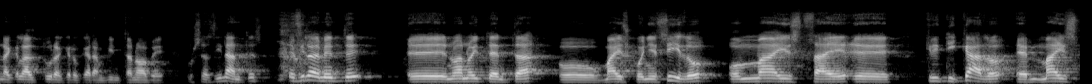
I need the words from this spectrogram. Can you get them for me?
naquela altura creo que eran 29 os asinantes, e finalmente eh, no ano 80 o máis coñecido, o máis zae, eh, criticado e máis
